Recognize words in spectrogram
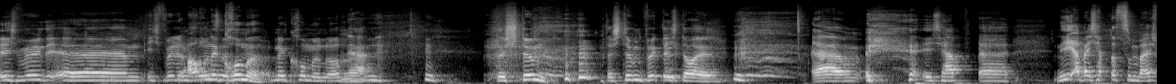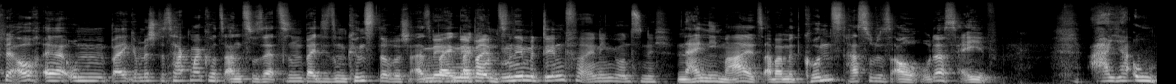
Ich würde, ähm, ich würde auch eine Krumme. Eine Krumme noch. Ja. Das stimmt. Das stimmt wirklich doll. ähm, ich habe, äh, nee, aber ich habe das zum Beispiel auch, äh, um bei gemischtes Hack mal kurz anzusetzen, bei diesem künstlerischen, also Nee, bei, nee, bei bei, Kunst. nee, mit denen vereinigen wir uns nicht. Nein, niemals. Aber mit Kunst hast du das auch, oder? Safe. Ah ja, oh,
